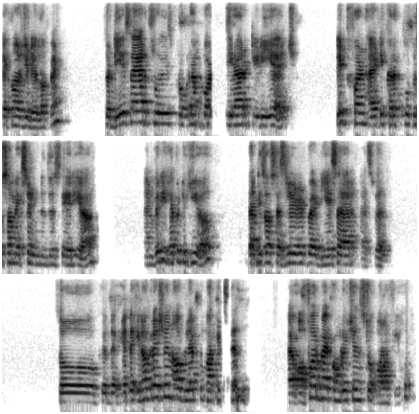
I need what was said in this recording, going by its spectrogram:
technology development. So DSIR through his program called CRTDH did fund IIT Kharagpur to some extent in this area. I'm very happy to hear that this was facilitated by DSIR as well. So the, at the inauguration of Lab to Market Cell, I offer my congratulations to all of you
